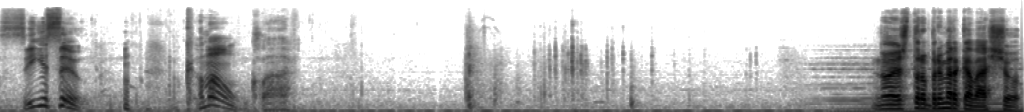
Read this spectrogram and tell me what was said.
See you soon. Come on, Clive. Nuestro primer caballo.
